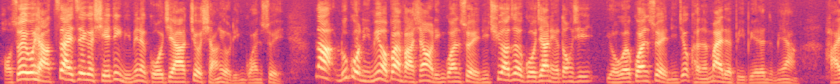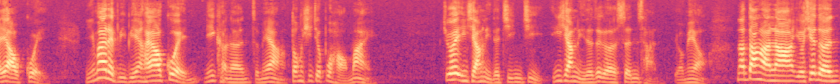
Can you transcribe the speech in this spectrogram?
好，所以我想在这个协定里面的国家就享有零关税。那如果你没有办法享有零关税，你去到这个国家，你的东西有个关税，你就可能卖的比别人怎么样还要贵。你卖的比别人还要贵，你可能怎么样？东西就不好卖，就会影响你的经济，影响你的这个生产，有没有？那当然啦，有些人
